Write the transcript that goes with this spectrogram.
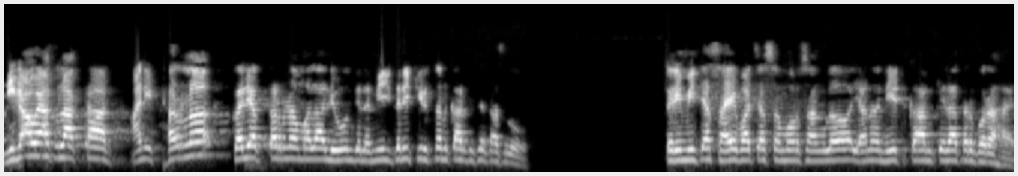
निघाव्याच लागतात. आणि ठरलं कलेक्टरनं मला लिहून दिलं. मी जरी कीर्तनकार दिसत असलो तरी मी त्या साहेबाच्या समोर सांगलं यानं नीट काम केला तर बरं आहे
